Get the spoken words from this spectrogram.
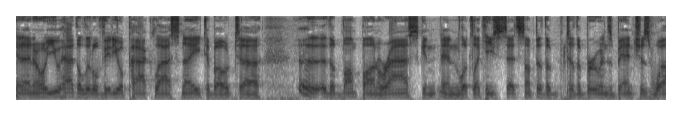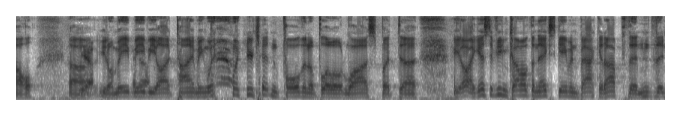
And I know you had the little video pack last night about uh, uh, the bump on Rask, and, and looked like he said something to the to the Bruins bench as well. Uh, yeah. You know, may, maybe yeah. odd timing when, when you're getting pulled in a blowout loss, but uh, you know, I guess if you can come out the next game and back it up, then then,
